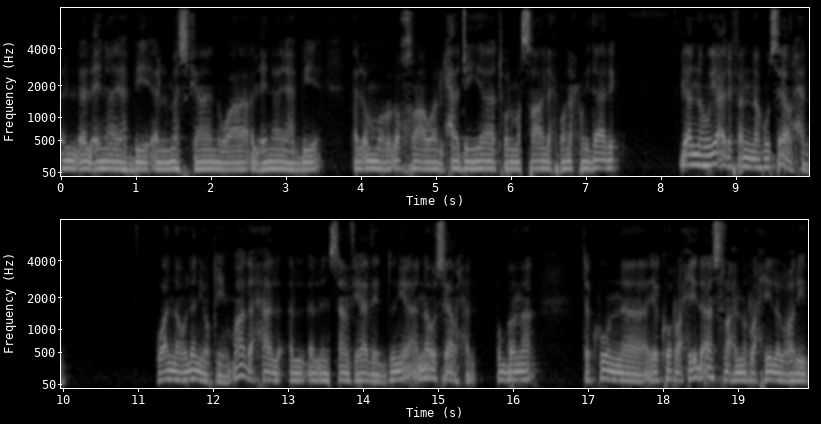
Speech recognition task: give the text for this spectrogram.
العناية بالمسكن والعناية بالأمور الأخرى والحاجيات والمصالح ونحو ذلك لأنه يعرف أنه سيرحل وأنه لن يقيم. وهذا حال الإنسان في هذه الدنيا أنه سيرحل. ربما تكون يكون رحيل أسرع من رحيل الغريب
